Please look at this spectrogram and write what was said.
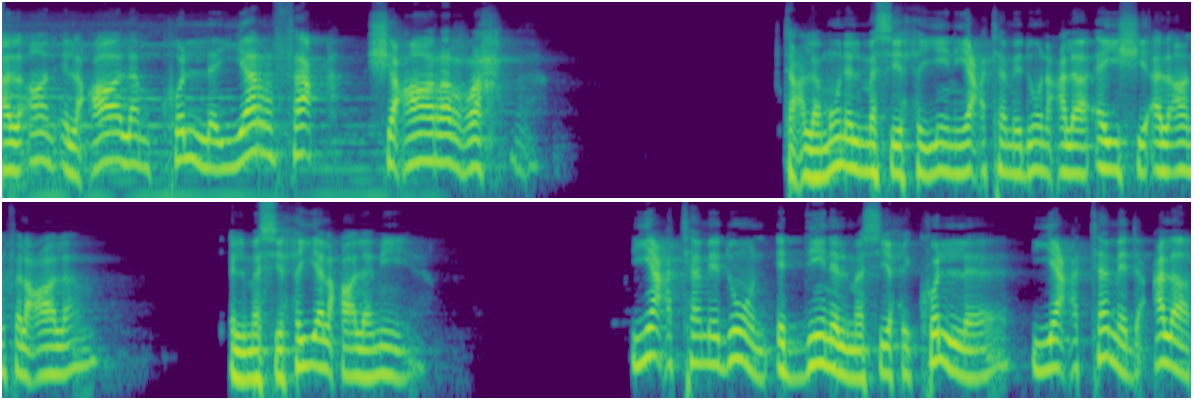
الآن العالم كله يرفع شعار الرحمة. تعلمون المسيحيين يعتمدون على أي شيء الآن في العالم؟ المسيحية العالمية. يعتمدون الدين المسيحي كله يعتمد على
